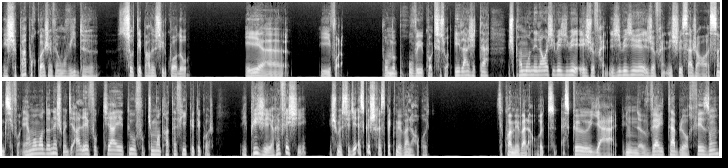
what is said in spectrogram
et je sais pas pourquoi j'avais envie de sauter par-dessus le cours d'eau. Et, euh, et voilà. Pour me prouver quoi que ce soit. Et là, j'étais. Je prends mon élan, j'y vais, j'y vais, et je freine. J'y vais, j'y vais, je freine. Et je fais ça genre 5-6 fois. Et à un moment donné, je me dis, allez, faut que tu ailles et tout, faut que tu montres à ta fille que t'es quoi. Et puis j'ai réfléchi, et je me suis dit, est-ce que je respecte mes valeurs hautes? C'est quoi mes valeurs hautes? Est-ce qu'il y a une véritable raison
